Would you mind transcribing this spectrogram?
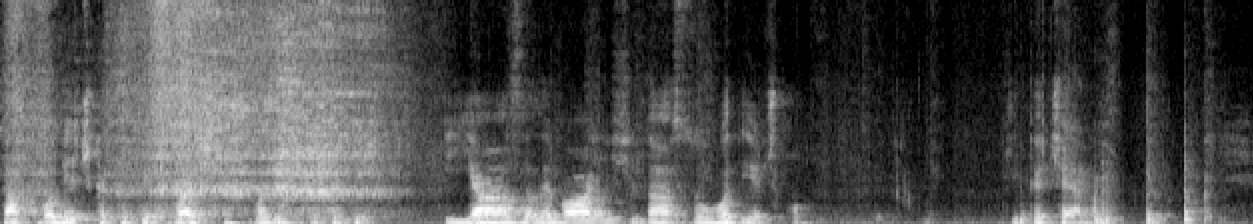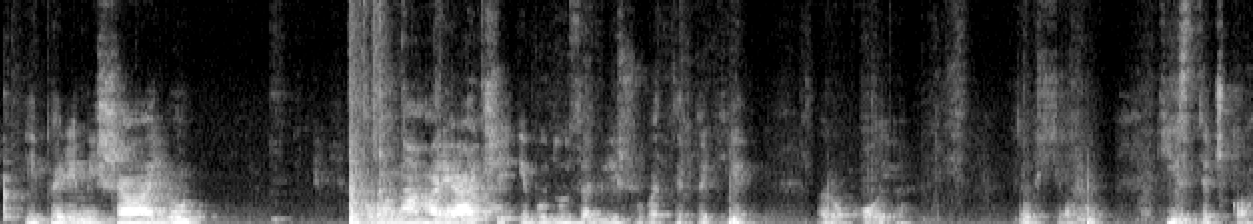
Так, водичка кипить, бачите, водичка кипить. І я заливаю сюди цю водичку кипячену. І перемішаю вона гаряча і буду замішувати тоді рукою. То все, кістечко.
